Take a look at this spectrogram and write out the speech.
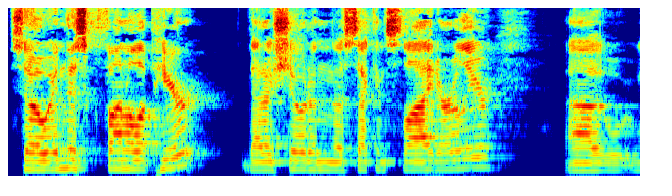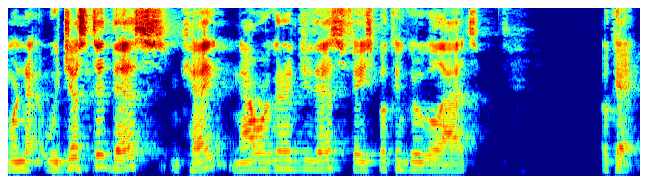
So in this funnel up here that I showed in the second slide earlier, uh, we just did this. Okay. Now we're going to do this Facebook and Google ads. Okay.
